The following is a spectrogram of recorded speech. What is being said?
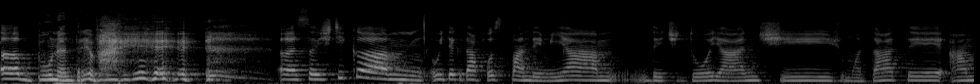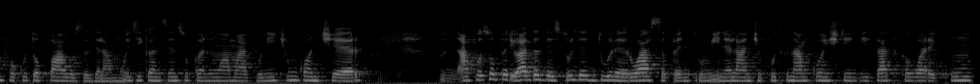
Uh, bună întrebare! Uh, Să știi că, um, uite cât a fost pandemia, deci 2 ani și jumătate, am făcut o pauză de la muzică, în sensul că nu am mai avut niciun concert. A fost o perioadă destul de dureroasă pentru mine la început, când am conștientizat că oarecum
